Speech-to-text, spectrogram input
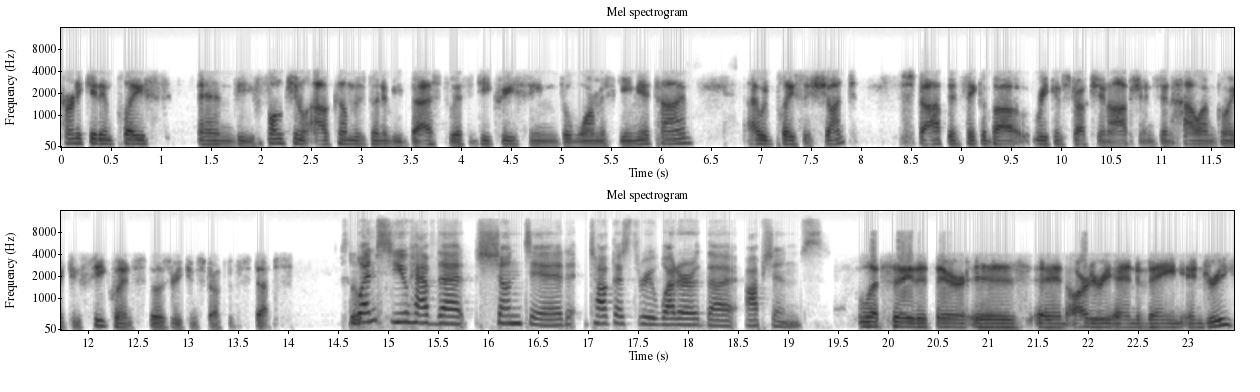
tourniquet in place and the functional outcome is going to be best with decreasing the warm ischemia time, I would place a shunt, stop and think about reconstruction options and how I'm going to sequence those reconstructive steps. Once you have that shunted, talk us through what are the options let's say that there is an artery and vein injury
